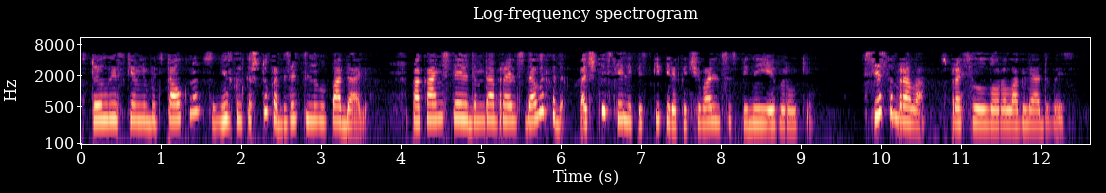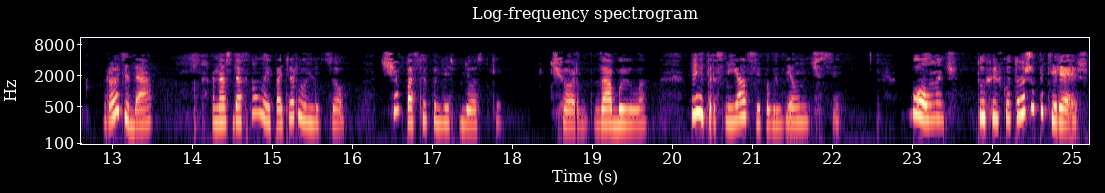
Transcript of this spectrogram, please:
Стоило ей с кем-нибудь столкнуться, несколько штук обязательно выпадали. Пока они с Дэвидом добрались до выхода, почти все лепестки перекочевали со спины ей в руки. "Все собрала?" спросила Лора, оглядываясь. "Вроде да". Она вздохнула и потерла лицо. С посыпались блестки. «Черт, забыла. Дэвид рассмеялся и поглядел на часы. "Полночь. Туфельку тоже потеряешь?"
